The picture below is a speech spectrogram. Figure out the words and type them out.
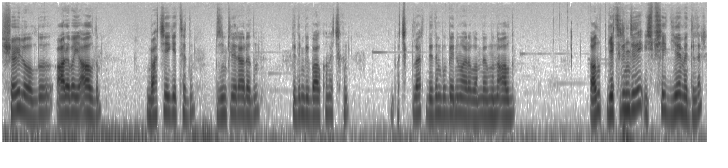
Şöyle oldu. Arabayı aldım. Bahçeye getirdim. Bizimkileri aradım. Dedim bir balkona çıkın. Çıktılar. Dedim bu benim arabam. Ben bunu aldım. Alıp getirince hiçbir şey diyemediler.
